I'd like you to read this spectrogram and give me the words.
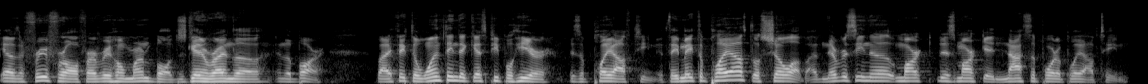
Yeah, it was a free for all for every home run ball, just getting right in the in the bar. But I think the one thing that gets people here is a playoff team. If they make the playoffs, they'll show up. I've never seen a mark this market not support a playoff team.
